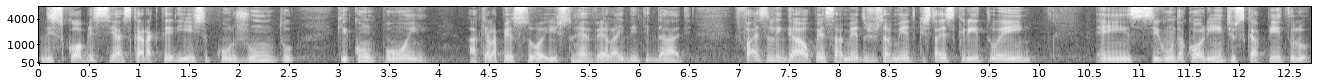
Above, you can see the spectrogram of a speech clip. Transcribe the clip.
descobre-se as características, o conjunto que compõe aquela pessoa. Isto revela a identidade. Faz ligar o pensamento justamente que está escrito em, em 2 Coríntios, capítulo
